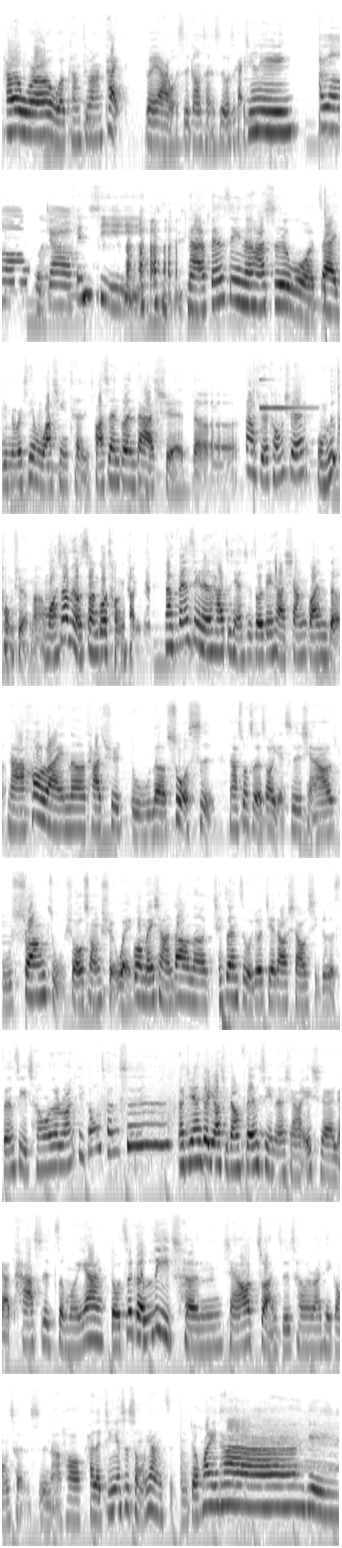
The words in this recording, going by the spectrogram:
Hello world, welcome to untied。对呀、我是工程师，我是凯心玲。Hello，我叫 Fancy。那 Fancy 呢？他是我在 University of Washington 华盛顿大学的大学同学。我们是同学吗？网上没有上过同一堂课。那 Fancy 呢？他之前是做 data 相关的。那后来呢？他去读了硕士。那硕士的时候也是想要读双主修双学位。不过没想到呢，前阵子我就接到消息，就是 Fancy 成为了软体工程师。那今天就邀请到 Fancy 呢，想要一起来聊他是怎么样有这个历程。想要转职成为软体工程师，然后他的经验是什么样子？我们就欢迎他，耶!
